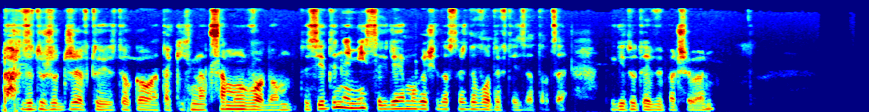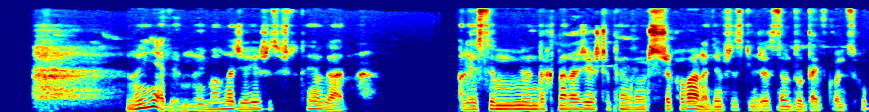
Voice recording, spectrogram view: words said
Bardzo dużo drzew tu jest dookoła, takich nad samą wodą. To jest jedyne miejsce, gdzie ja mogę się dostać do wody w tej zatoce. Takie tutaj wypatrzyłem. No i nie wiem, no i mam nadzieję, że coś tutaj ogarnę. Ale jestem tak na razie jeszcze powiem wam tym wszystkim, że jestem tutaj w końcu.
